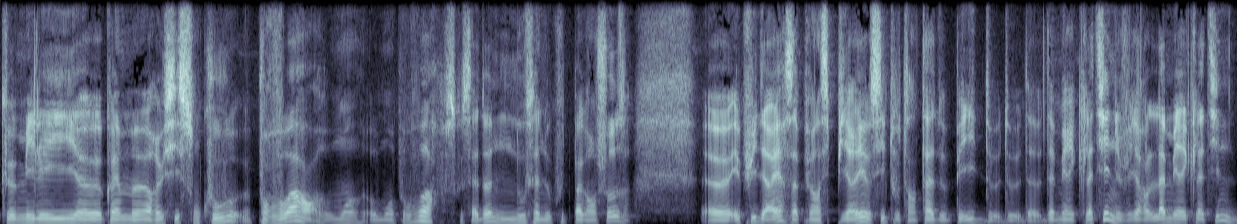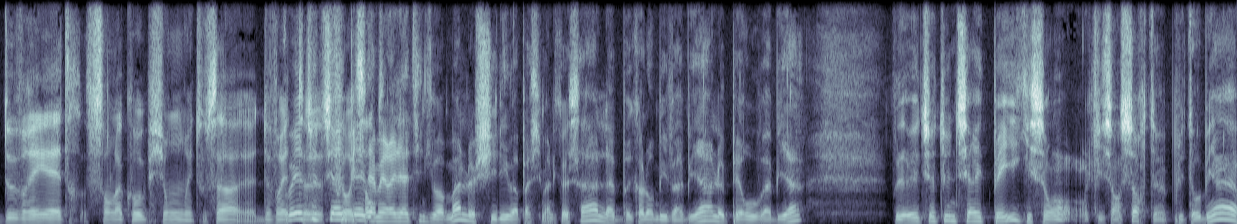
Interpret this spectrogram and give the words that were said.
que Milei euh, quand même euh, réussisse son coup pour voir, au moins au moins pour voir, parce que ça donne. Nous, ça nous coûte pas grand chose. Et puis derrière, ça peut inspirer aussi tout un tas de pays de- de- de- d'Amérique latine. Je veux dire, l'Amérique latine devrait être sans la corruption et tout ça, euh, devrait Oui, il y a être toute euh, florissante. d'Amérique latine qui va mal. Le Chili va pas si mal que ça. La Colombie va bien. Le Pérou va bien. Vous avez toute une série de pays qui sont qui s'en sortent plutôt bien.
